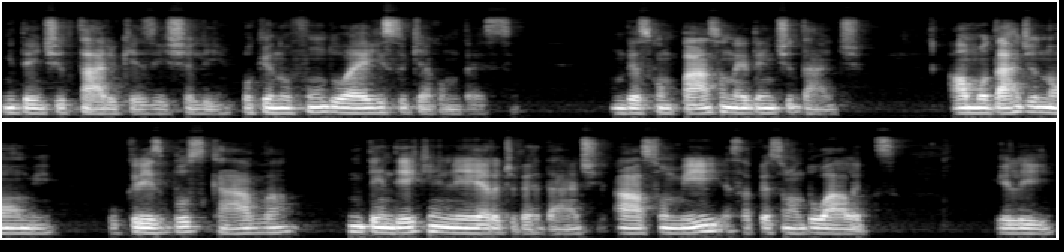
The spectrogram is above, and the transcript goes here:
identitário que existe ali, porque no fundo é isso que acontece, um descompasso na identidade. Ao mudar de nome, o Chris buscava entender quem ele era de verdade, a assumir essa persona do Alex. Ele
